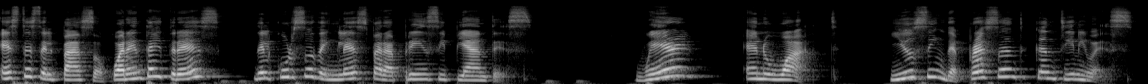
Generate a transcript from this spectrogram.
Este es el paso 43 del curso de inglés para principiantes. Where and what using the present continuous.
